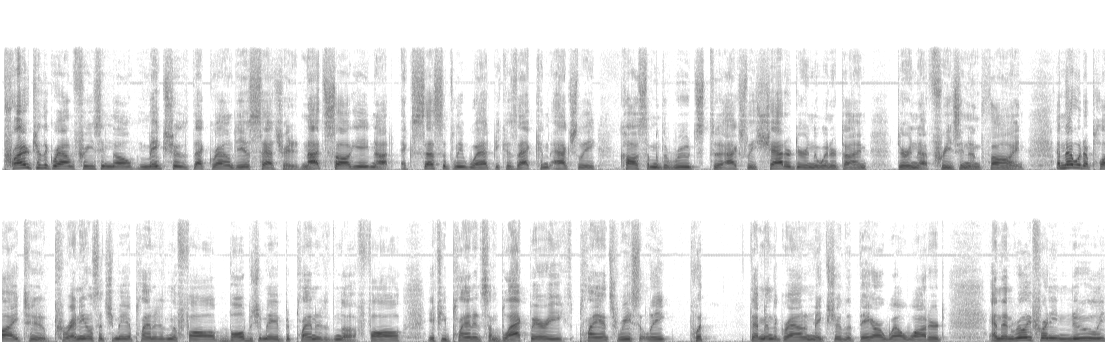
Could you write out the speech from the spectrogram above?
Prior to the ground freezing though, make sure that that ground is saturated. Not soggy, not excessively wet because that can actually cause some of the roots to actually shatter during the wintertime during that freezing and thawing. And that would apply to perennials that you may have planted in the fall, bulbs you may have planted in the fall. If you planted some blackberry plants recently, put them in the ground and make sure that they are well watered. And then really for any newly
